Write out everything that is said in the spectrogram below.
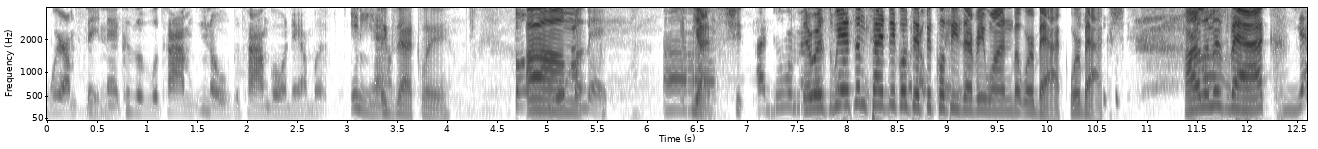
where I'm sitting at because of what time you know the time going down. But anyhow, exactly. um, I'm back. Um, yes, she, I do remember. There was we had some technical difficulties, everyone, but we're back. We're back. Harlem um, is back. Yes.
